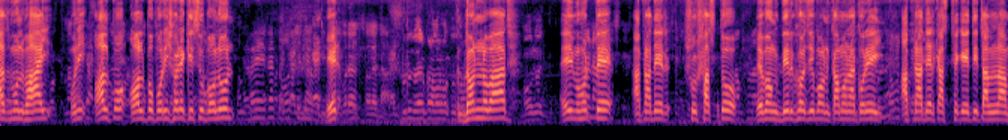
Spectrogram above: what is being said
আজমুল ভাই উনি অল্প অল্প পরিসরে কিছু বলুন। ধন্যবাদ। এই মুহূর্তে আপনাদের সুস্বাস্থ্য এবং দীর্ঘ জীবন কামনা করেই আপনাদের কাছ থেকে এটি টানলাম।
